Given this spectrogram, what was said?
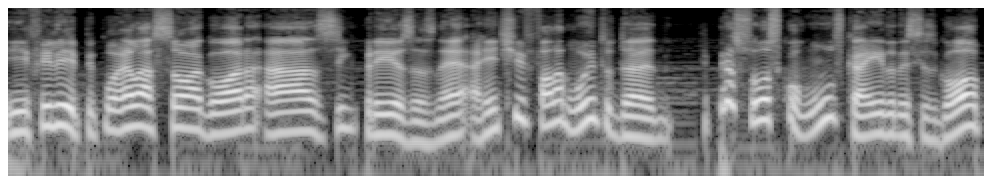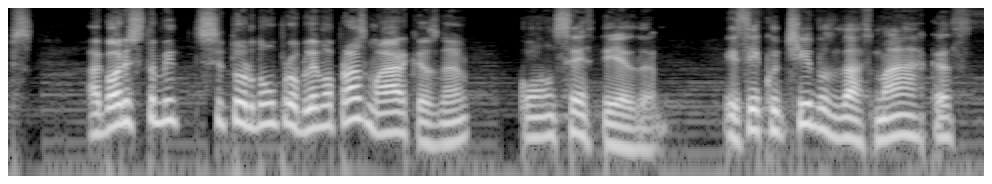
E Felipe, com relação agora às empresas, né? A gente fala muito da, de pessoas comuns caindo nesses golpes. Agora isso também se tornou um problema para as marcas, né? Com certeza. Executivos das marcas,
